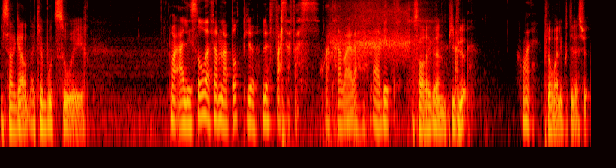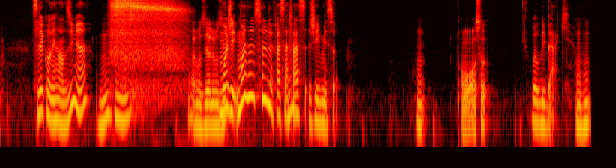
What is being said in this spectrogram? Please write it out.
Il se regarde avec un beau petit sourire. Ouais, elle les sauve, elle ferme la porte, puis là, le face-à-face, à travers la, la vitre. On sort le gun. Puis, puis là, Ouais. puis là, on va aller écouter la suite. C'est là qu'on est rendu, hein? Mhm. Allons-y, allons-y. Moi, j'ai, moi, ça, le face-à-face, j'ai aimé ça. On va voir ça. We'll be back. Mhm.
